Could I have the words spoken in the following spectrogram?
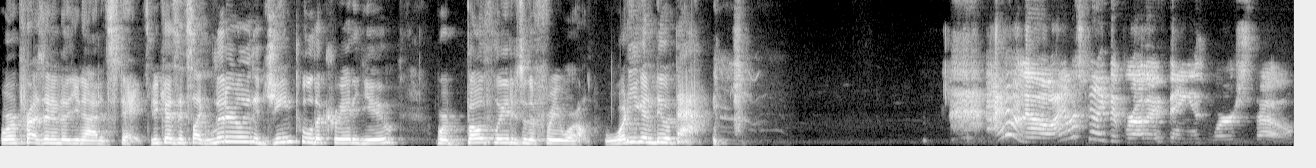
were president of the United States, because it's like literally the gene pool that created you. We're both leaders of the free world. What are you going to do with that? I don't know. I almost feel like the brother thing is worse though.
